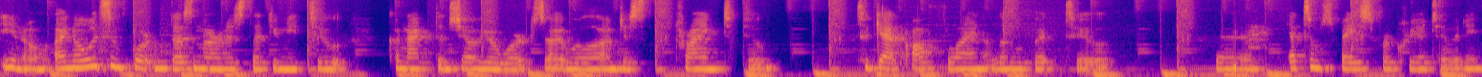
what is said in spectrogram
you know, I know it's important as an artist that you need to connect and show your work. So I will. I'm just trying to to get offline a little bit to uh, get some space for creativity.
